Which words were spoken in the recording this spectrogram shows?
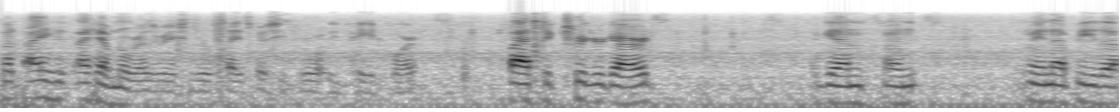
But I, I have no reservations with the sight, especially for what we paid for it. Plastic trigger guard, again, and may not be the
